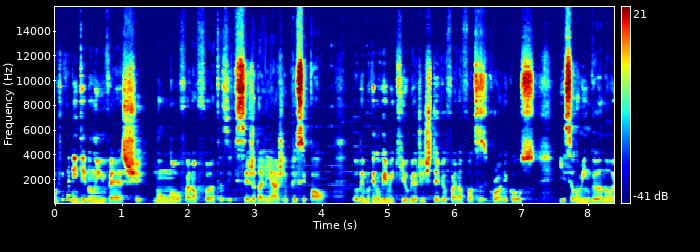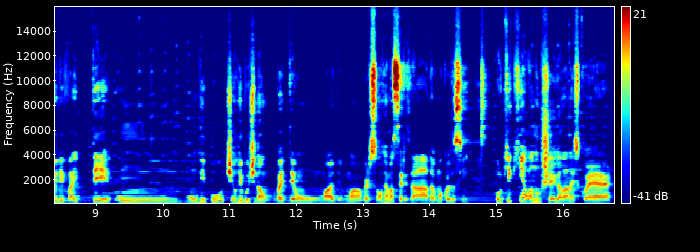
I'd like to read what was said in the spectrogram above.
por que a Nintendo não investe num novo Final Fantasy que seja da linhagem principal? Eu lembro que no GameCube a gente teve o Final Fantasy Chronicles, e se eu não me engano, ele vai ter um, um reboot. Um reboot não, vai ter uma, uma versão remasterizada, alguma coisa assim. Por que, que ela não chega lá na Square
